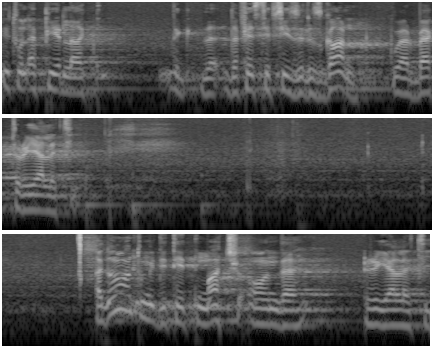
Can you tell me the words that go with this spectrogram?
it will appear like the, the, the festive season is gone. We are back to reality. I don't want to meditate much on the reality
